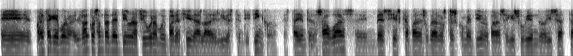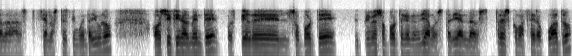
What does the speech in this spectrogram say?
Eh, parece que bueno, el Banco Santander tiene una figura muy parecida a la del IBEX 35. Está ahí entre dos aguas, en ver si es capaz de superar los 3,21 para seguir subiendo e irse hasta las, hacia los 3,51, o si finalmente pues pierde el soporte, el primer soporte que tendríamos estaría en los 3,04.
